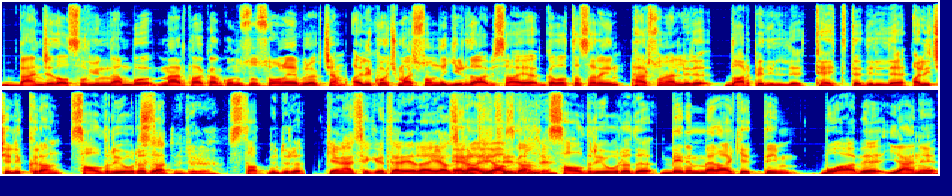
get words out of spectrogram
Bence de asıl gündem bu. Mert Hakan konusunu sonraya bırakacağım. Ali Koç maç sonunda girdi abi sahaya. Galatasaray'ın personelleri darp edildi, tehdit edildi. Ali Çelik Kıran saldırıya uğradı. Stat müdürü. Stat müdürü. Genel sekreter Eray Yazgan Eray Yazgan edildi. saldırıya uğradı. Benim merak ettiğim bu abi yani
